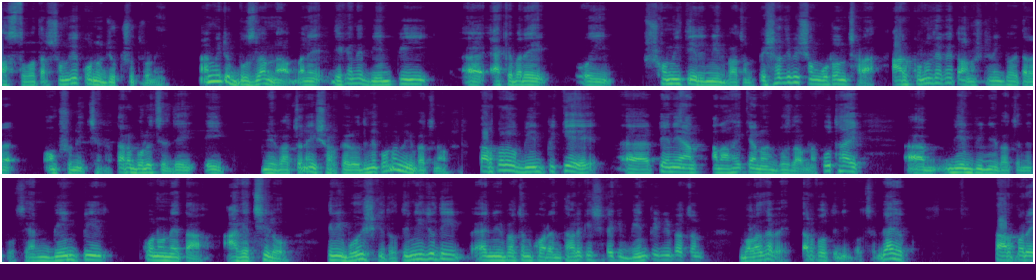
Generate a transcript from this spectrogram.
বাস্তবতার সঙ্গে কোনো যোগসূত্র নেই। আমি এটা বুঝলাম না। মানে যেখানে বিএনপি একেবারে ওই সমিতির নির্বাচন, পেশাজীবী সংগঠন ছাড়া আর কোনো জায়গায় তো আনুষ্ঠানিকভাবে তারা অংশ নিচ্ছে না। তারা বলেছে যে এই নির্বাচনে, এই সরকারের অধীনে কোনো নির্বাচন অংশ তারপরেও বিএনপিকে টেনে আনা হয় কেন আমি বুঝলাম না। কোথায় বিএনপি নির্বাচনে করছে? বিএনপির কোনো নেতা আগে ছিল, তিনি বহিষ্কৃত, তিনি যদি নির্বাচন করেন তাহলে কি সেটাকে বিএনপি নির্বাচন বলা যাবে? তারপর তিনি বলছেন, যাই হোক, তারপরে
